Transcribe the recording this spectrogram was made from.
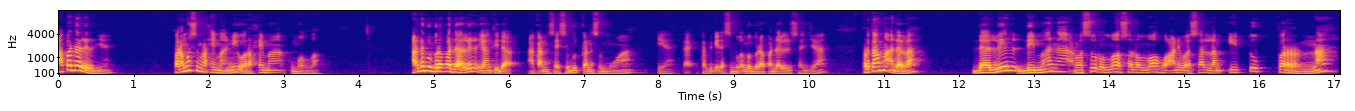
Apa dalilnya? Para muslim rahimani wa rahimakumullah. Ada beberapa dalil yang tidak akan saya sebutkan semua, ya, tapi kita sebutkan beberapa dalil saja. Pertama adalah dalil di mana Rasulullah Shallallahu Alaihi Wasallam itu pernah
